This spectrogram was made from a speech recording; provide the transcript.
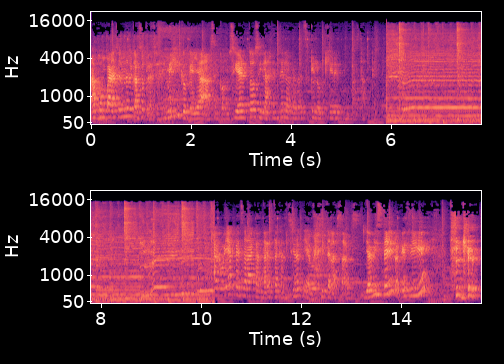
A comparación del caso que le hacen en México, que allá hace conciertos y la gente la verdad es que lo quiere bastante. Voy a empezar a cantar esta canción y a ver si te la sabes. ¿Ya viste lo que sigue? Sí que,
